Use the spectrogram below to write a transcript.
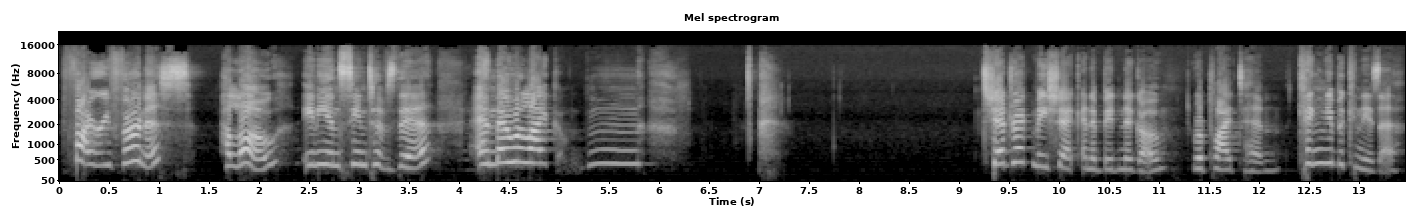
Fiery furnace, hello, any incentives there? And they were like, mm, Shadrach, Meshach, and Abednego replied to him, King Nebuchadnezzar,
